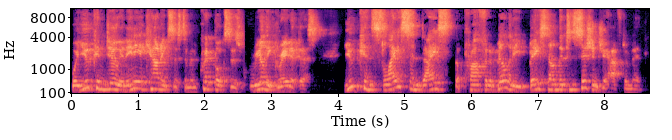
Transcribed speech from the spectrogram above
what you can do in any accounting system, and QuickBooks is really great at this, you can slice and dice the profitability based on the decisions you have to make.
